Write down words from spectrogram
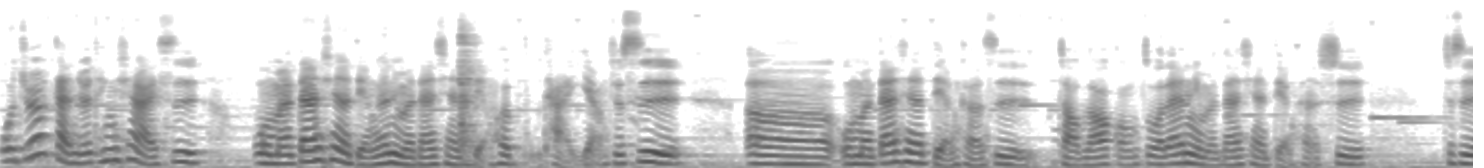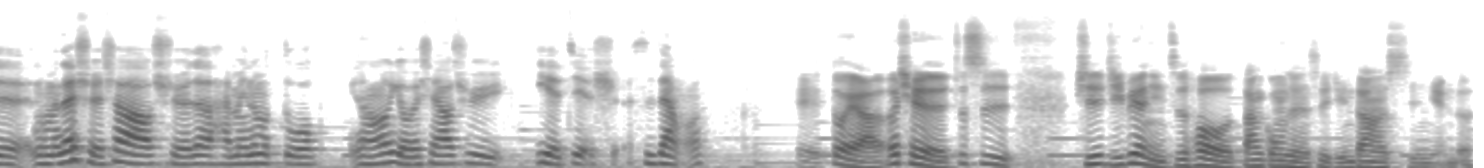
我觉得感觉听下来是我们担心的点跟你们担心的点会不太一样，就是。呃，我们担心的点可能是找不到工作，但是你们担心的点可能是，就是你们在学校学的还没那么多，然后有一些要去业界学，是这样吗？诶，对啊，而且就是，其实即便你之后当工程师已经当了十年了，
